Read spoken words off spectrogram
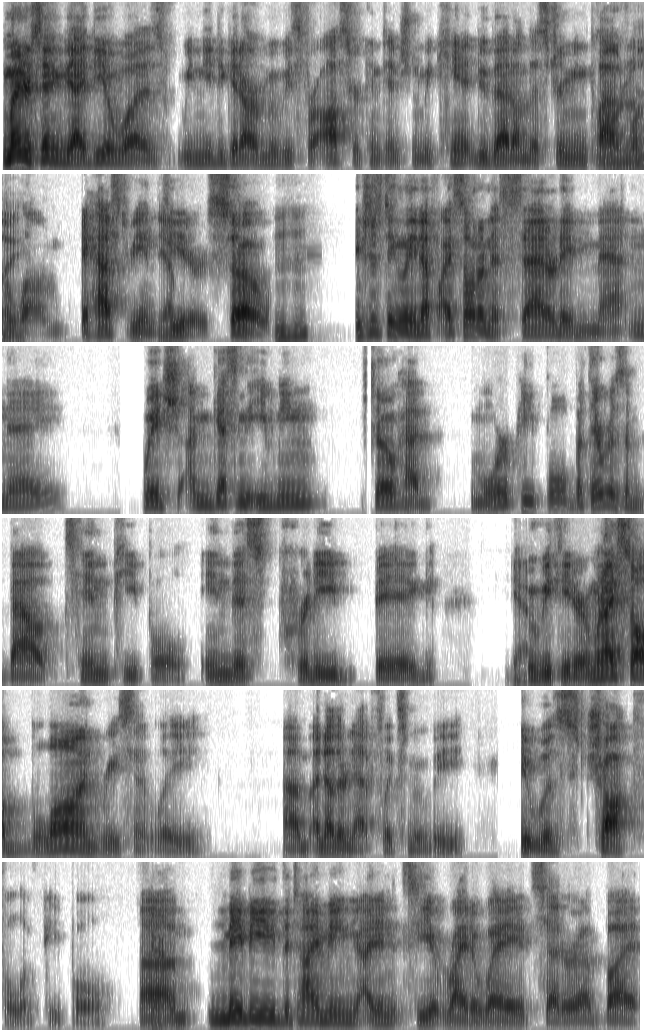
my understanding the idea was we need to get our movies for oscar contention we can't do that on the streaming platform totally. alone it has to be in yep. theaters so mm-hmm. interestingly enough i saw it on a saturday matinee which i'm guessing the evening show had more people but there was about 10 people in this pretty big yeah. movie theater and when i saw blonde recently um, another netflix movie it was chock full of people Um, maybe the timing, I didn't see it right away, etc. But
